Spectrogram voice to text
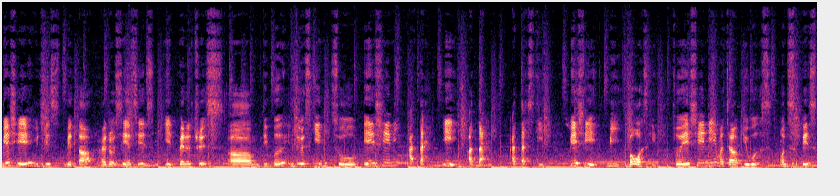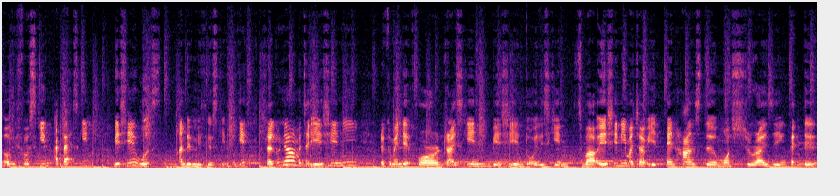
BHA, which is beta hydroxy acids, it penetrates um, deeper into your skin. So AHA ni atas, A atas, atas skin. BHA, B bawah skin. So AHA ni macam it works on the surface of your skin, atas skin. BHA works underneath your skin. Okay. Selalunya macam AHA ni recommended for dry skin, BHA untuk oily skin. Sebab AHA ni macam it enhance the moisturizing factor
